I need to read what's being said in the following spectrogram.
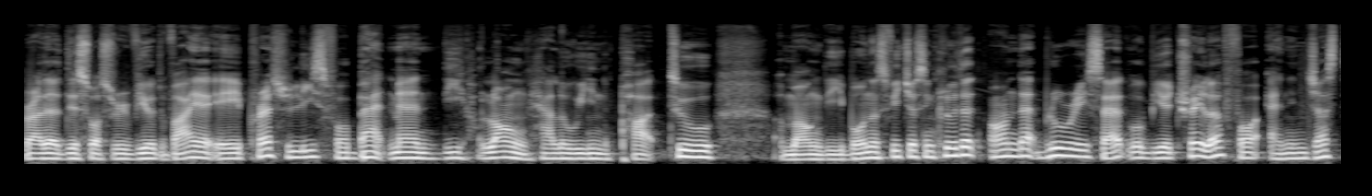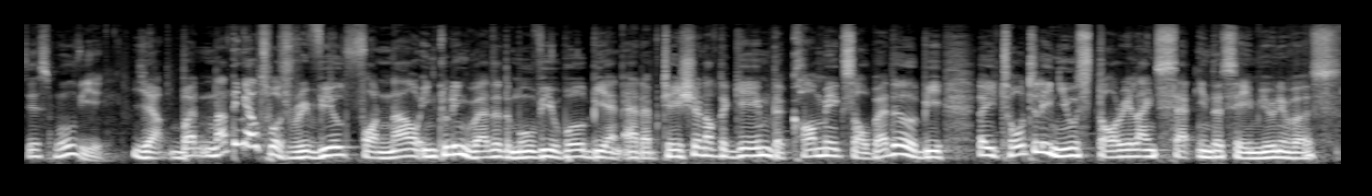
Rather, this was revealed via a press release for Batman The Long Halloween Part 2. Among the bonus features included on that Blu ray set will be a trailer for an Injustice movie. Yeah, but nothing else was revealed for now, including whether the movie will be an adaptation of the game, the comics, or whether it'll be a totally new storyline set in the same universe.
